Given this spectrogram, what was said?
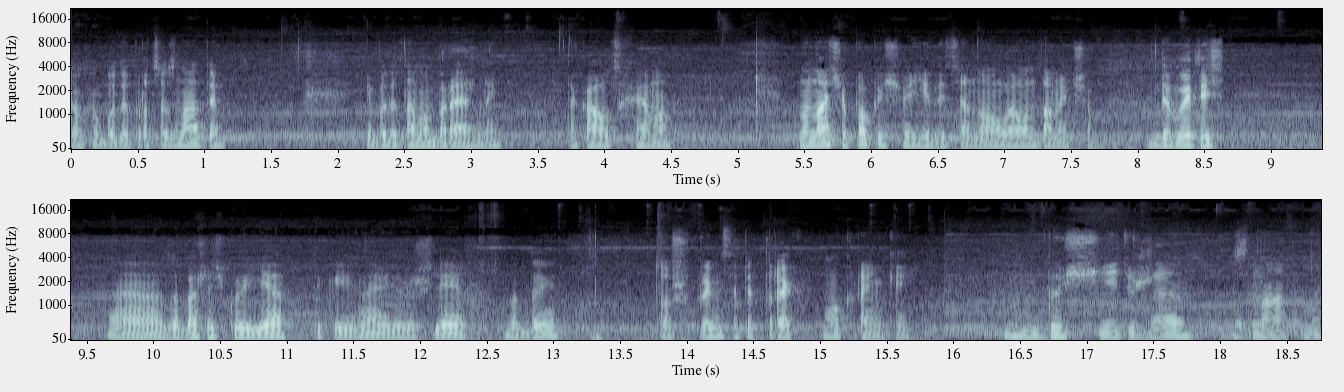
Льоха буде про це знати і буде там обережний. Така от схема. Ну, наче поки що їдеться, ну але он там, якщо дивитись, е, за бешечкою є такий навіть вже шлейф води. Тож, в принципі, трек мокренький. Дощить вже знатно.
